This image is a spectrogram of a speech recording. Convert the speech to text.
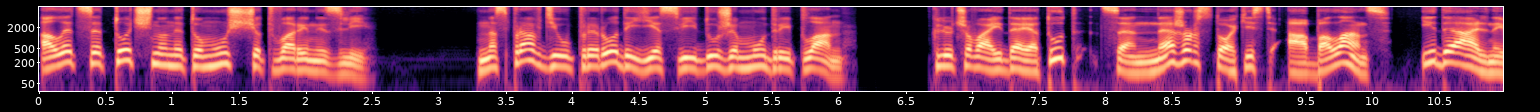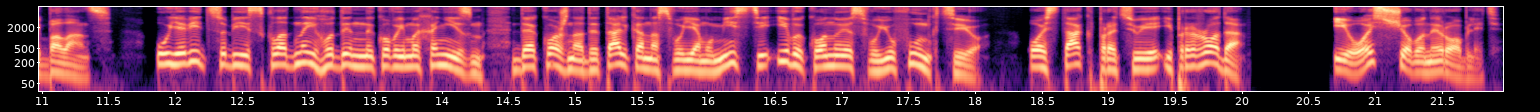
але це точно не тому, що тварини злі. Насправді у природи є свій дуже мудрий план. Ключова ідея тут це не жорстокість, а баланс, ідеальний баланс. Уявіть собі складний годинниковий механізм, де кожна деталька на своєму місці і виконує свою функцію. Ось так працює і природа. І ось що вони роблять.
